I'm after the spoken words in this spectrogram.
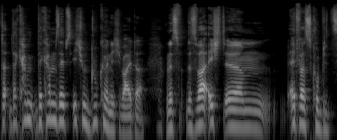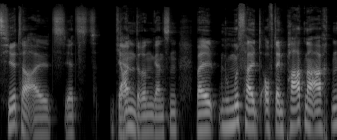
da, da, kam, da kamen selbst ich und Luca nicht weiter. Und das, das war echt ähm, etwas komplizierter als jetzt die Ja. anderen ganzen, weil du musst halt auf deinen Partner achten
